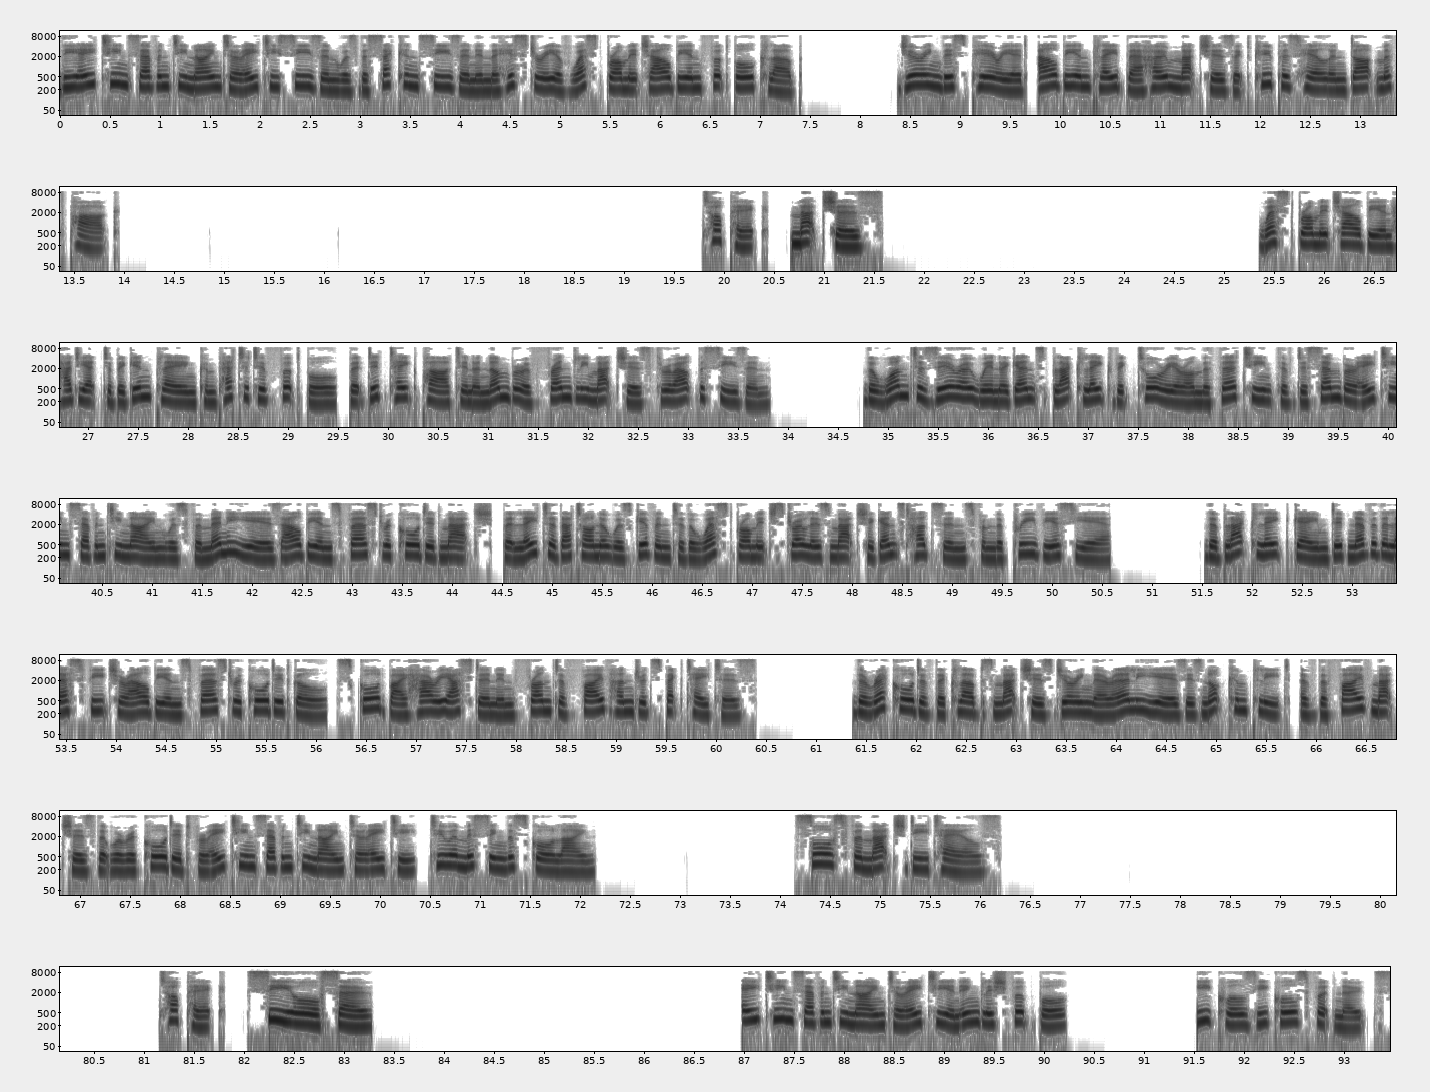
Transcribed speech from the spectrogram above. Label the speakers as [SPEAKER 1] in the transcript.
[SPEAKER 1] The 1879–80 season was the second season in the history of West Bromwich Albion Football Club. During this period, Albion played their home matches at Coopers Hill and Dartmouth Park. Matches West Bromwich Albion had yet to begin playing competitive football, but did take part in a number of friendly matches throughout the season. The 1–0 win against Black Lake Victoria on 13 December 1879 was for many years Albion's first recorded match, but later that honour was given to the West Bromwich Strollers match against Hudson's from the previous year. The Black Lake game did nevertheless feature Albion's first recorded goal, scored by Harry Aston in front of 500 spectators. The record of the club's matches during their early years is not complete. Of the five matches that were recorded for 1879 80, two are missing the scoreline. Source for match details Topic. See also. 1879 to 80 in English football. Equals equals footnotes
